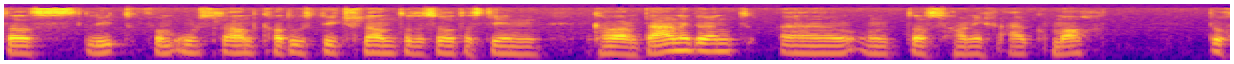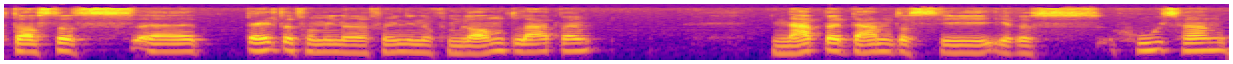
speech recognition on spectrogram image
dass Leute vom Ausland, gerade aus Deutschland oder so, dass die in Quarantäne gehen. Äh, und das habe ich auch gemacht. Durch das, dass äh, die Eltern von meiner Freundin auf dem Land leben, neben dem, dass sie ihr Haus haben,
